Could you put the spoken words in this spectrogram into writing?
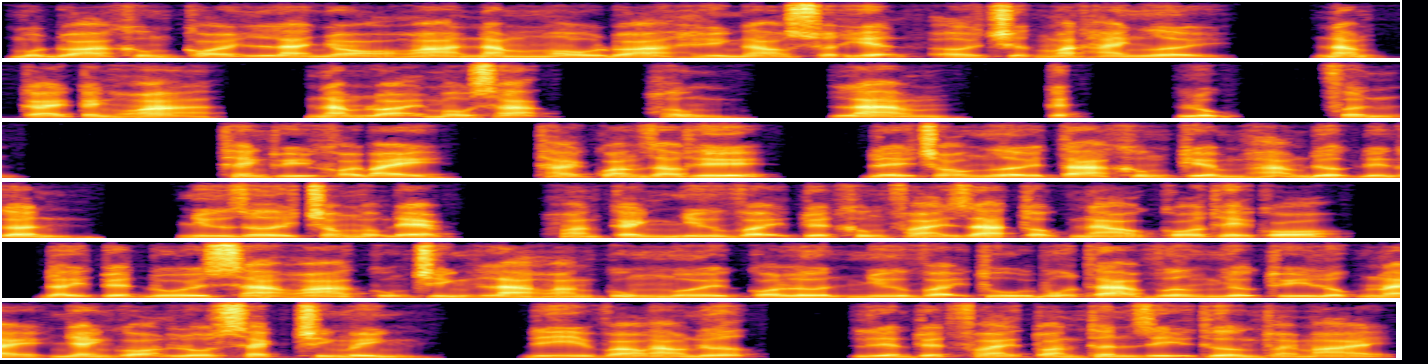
một đóa không coi là nhỏ hoa năm màu đóa hình ao xuất hiện ở trước mặt hai người, năm cái cánh hoa, năm loại màu sắc, hồng, lam, kết, lục, phấn. Thanh thủy khói bay, thải quang giao thế, để cho người ta không kiểm hãm được đến gần, như rơi trong mộng đẹp hoàn cảnh như vậy tuyệt không phải gia tộc nào có thể có, đây tuyệt đối xa hoa cũng chính là hoàng cung mới có lớn như vậy thủ bút á vương nhược thủy lúc này nhanh gọn lột sạch chính mình, đi vào ao nước, liền tuyệt phải toàn thân dị thường thoải mái,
